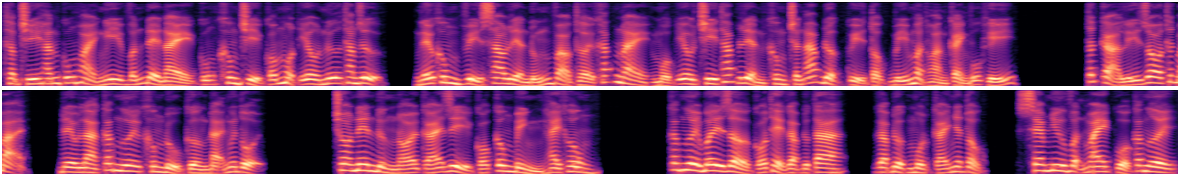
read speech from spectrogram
Thậm chí hắn cũng hoài nghi vấn đề này cũng không chỉ có một yêu nữ tham dự, nếu không vì sao liền đúng vào thời khắc này một yêu chi tháp liền không chấn áp được quỷ tộc bí mật hoàn cảnh vũ khí. Tất cả lý do thất bại đều là các ngươi không đủ cường đại nguyên tội. Cho nên đừng nói cái gì có công bình hay không. Các ngươi bây giờ có thể gặp được ta, gặp được một cái nhân tộc, xem như vận may của các ngươi,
